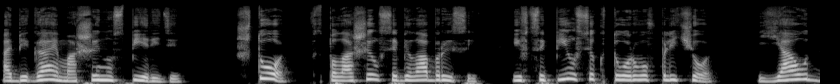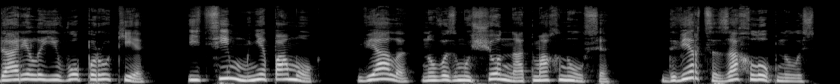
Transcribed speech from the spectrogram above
обегая машину спереди. «Что?» — всполошился белобрысый и вцепился к Торову в плечо. Я ударила его по руке, и Тим мне помог. Вяло, но возмущенно отмахнулся. Дверца захлопнулась,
